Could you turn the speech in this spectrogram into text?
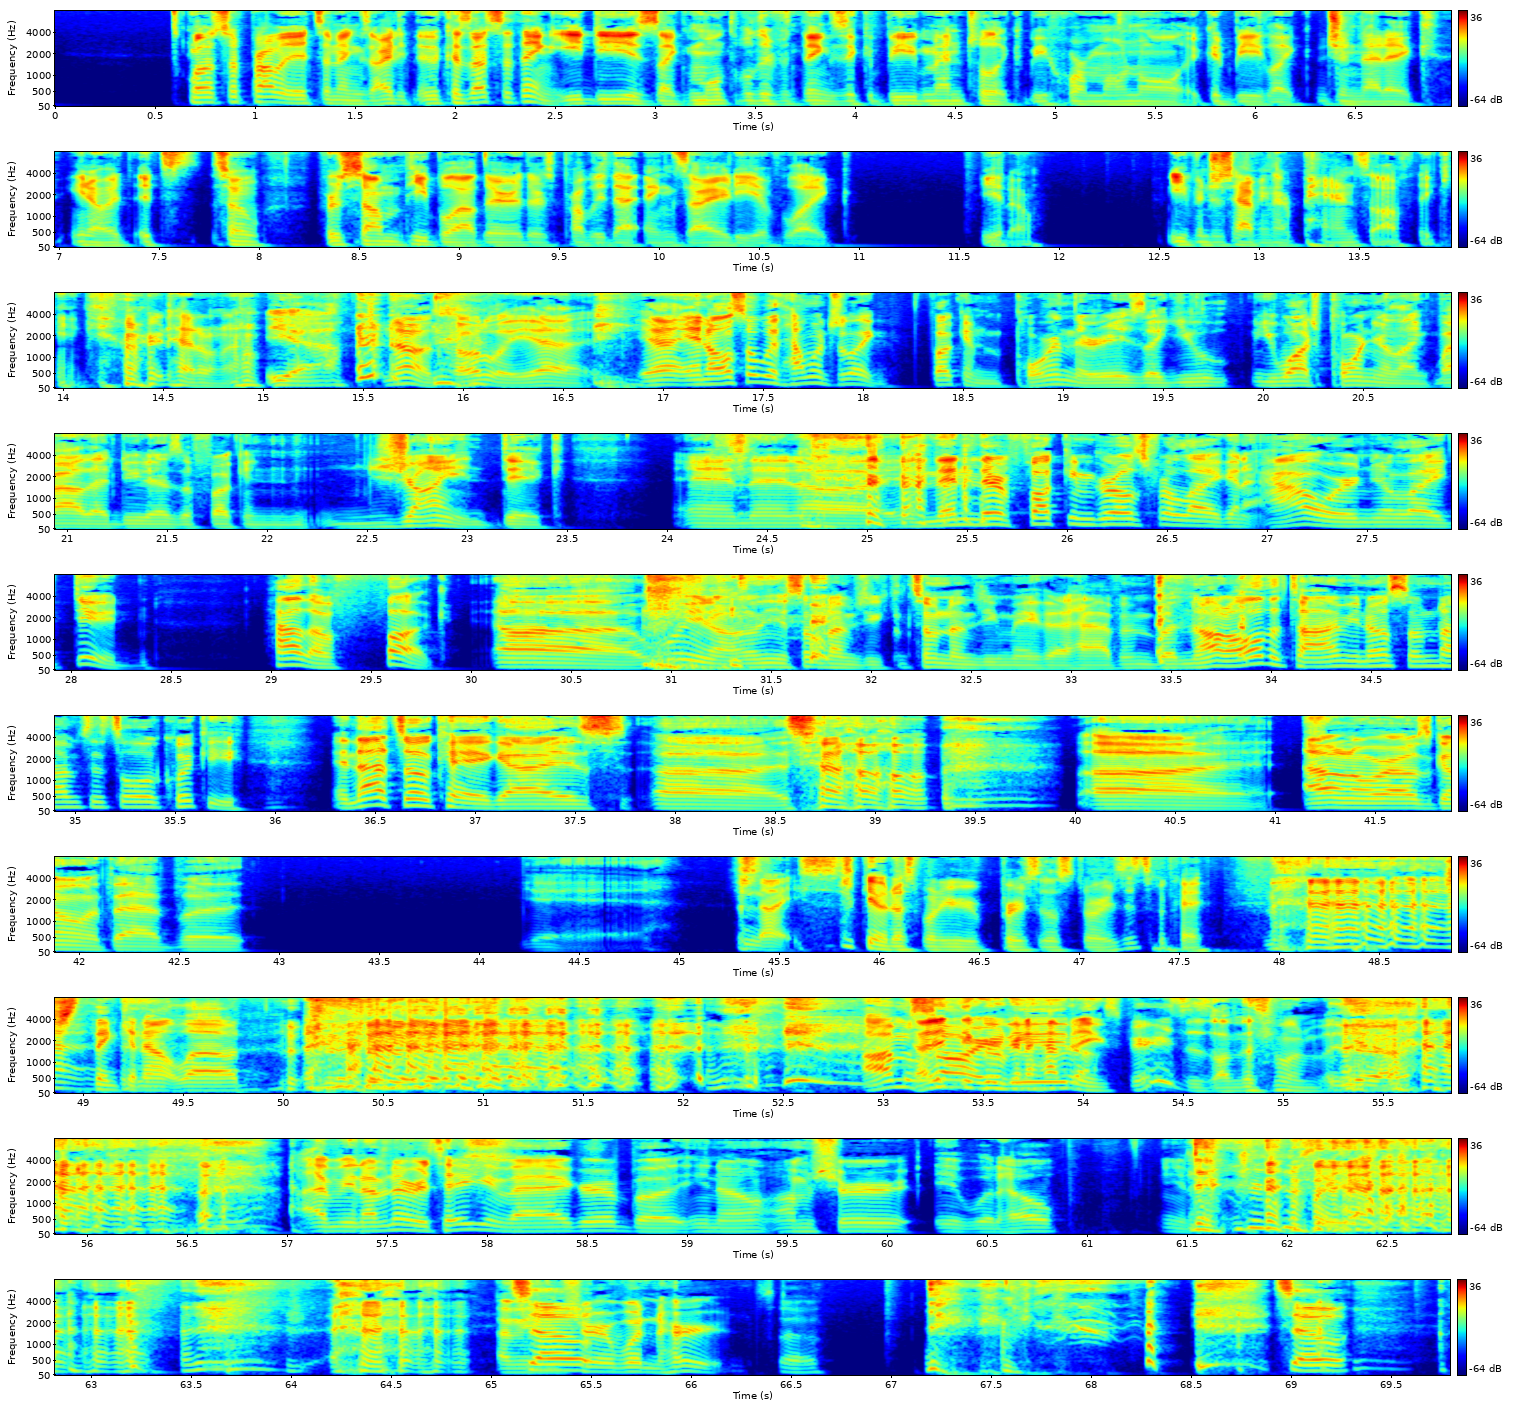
Well, so probably it's an anxiety because that's the thing. ED is like multiple different things. It could be mental, it could be hormonal, it could be like genetic. You know, it, it's so for some people out there, there's probably that anxiety of like, you know, even just having their pants off, they can't get hard. I don't know. yeah, no, totally, yeah, yeah, and also with how much like fucking porn there is, like you you watch porn, you're like, wow, that dude has a fucking giant dick, and then uh and then they're fucking girls for like an hour, and you're like, dude, how the fuck? Uh, well, you know, sometimes you sometimes you can make that happen, but not all the time. You know, sometimes it's a little quickie, and that's okay, guys. Uh, so uh, I don't know where I was going with that, but yeah. nice. Just giving us one of your personal stories. It's okay. Just thinking out loud. I'm I didn't sorry, think we were gonna have any experiences on this one, but yeah. I mean, I've never taken Viagra, but you know, I'm sure it would help. You know, I mean, So- I'm sure it wouldn't hurt. So so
